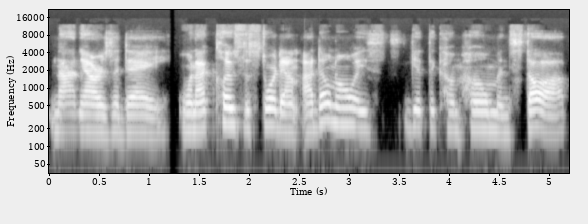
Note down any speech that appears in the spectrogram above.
nine hours a day. When I close the store down, I don't always get to come home and stop.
